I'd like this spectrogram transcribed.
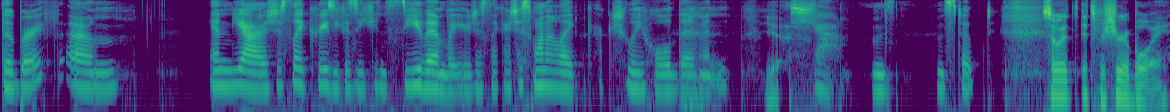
the birth. Um, and yeah, it's just like crazy because you can see them, but you're just like, I just want to like actually hold them. And yes. yeah, I'm, I'm stoked. So it, it's for sure a boy.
